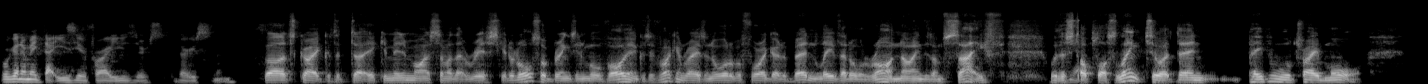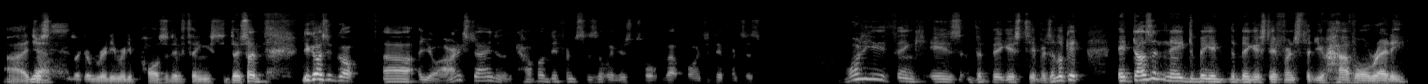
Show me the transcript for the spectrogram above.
we're going to make that easier for our users very soon. Well, it's great because it, uh, it can minimize some of that risk. It also brings in more volume because if I can raise an order before I go to bed and leave that order on, knowing that I'm safe with a stop loss link to it, then people will trade more. Uh, it just yes. seems like a really, really positive things to do. So, you guys have got uh, you are an exchange. There's a couple of differences that we've just talked about, points of differences. What do you think is the biggest difference? And look, it it doesn't need to be the biggest difference that you have already.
